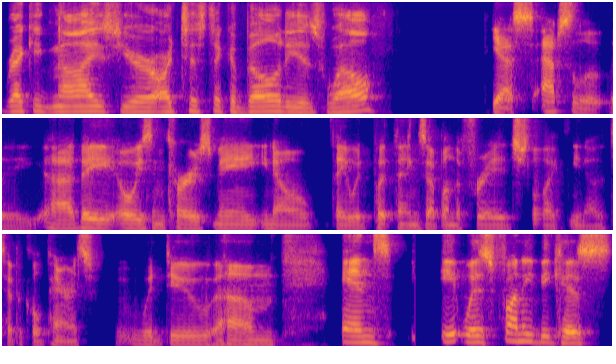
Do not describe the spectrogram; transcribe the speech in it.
recognize your artistic ability as well? Yes, absolutely. Uh, they always encouraged me. You know, they would put things up on the fridge like you know typical parents would do, um, and it was funny because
